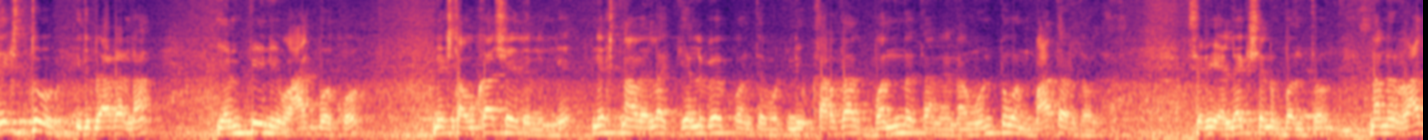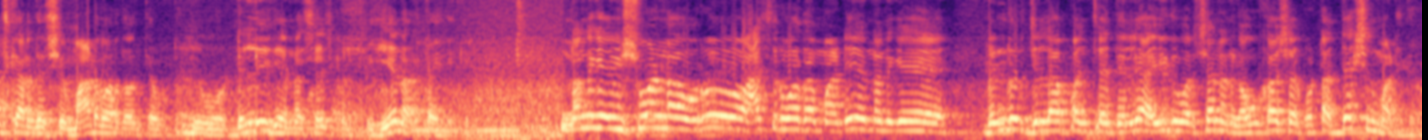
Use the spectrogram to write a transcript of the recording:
ನೆಕ್ಸ್ಟು, ಇದು ಬೇಡಣ್ಣ ಎಂ ಪಿ ನೀವು ಆಗಬೇಕು. ನೆಕ್ಸ್ಟ್ ಅವಕಾಶ ಇದೆ ನಿಮಗೆ. ನೆಕ್ಸ್ಟ್ ನಾವೆಲ್ಲ ಗೆಲ್ಲಬೇಕು ಅಂತ ಹೇಳ್ಬಿಟ್ಟು ನೀವು ಕರೆದಾಗ ಬಂದ ತಾನೆ ನಾವು ಒಂಟು ಒಂದು ಮಾತಾಡ್ದಲ್ಲ. ಸರಿ ಎಲೆಕ್ಷನ್ಗೆ ಬಂತು. ನಾನು ರಾಜಕಾರ್ಯದರ್ಶಿ ಮಾಡಬಾರ್ದು ಅಂತ ಹೇಳ್ಬಿಟ್ಟು ನೀವು ಡೆಲ್ಲಿಗೆ ಮೆಸೇಜ್ ಕಳಿಸ್ತೀವಿ ಏನು ಅರ್ಥ ಇದಕ್ಕೆ? ನನಗೆ ವಿಶ್ವಣ್ಣ ಅವರು ಆಶೀರ್ವಾದ ಮಾಡಿ ನನಗೆ ಬೆಂಗಳೂರು ಜಿಲ್ಲಾ ಪಂಚಾಯತಿಯಲ್ಲಿ ಐದು ವರ್ಷ ನನಗೆ ಅವಕಾಶ ಕೊಟ್ಟು ಅಧ್ಯಕ್ಷನ ಮಾಡಿದರು.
